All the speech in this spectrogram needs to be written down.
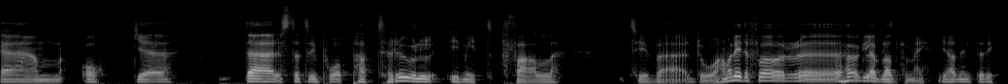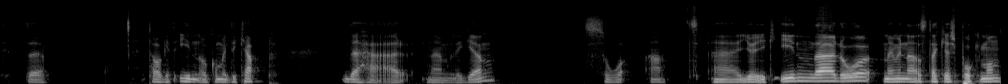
Um, och eh, där stötte vi på patrull i mitt fall. Tyvärr då. Han var lite för eh, höglevlad för mig. Jag hade inte riktigt eh, tagit in och kommit ikapp det här nämligen. Så att eh, jag gick in där då med mina stackars Pokémon.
